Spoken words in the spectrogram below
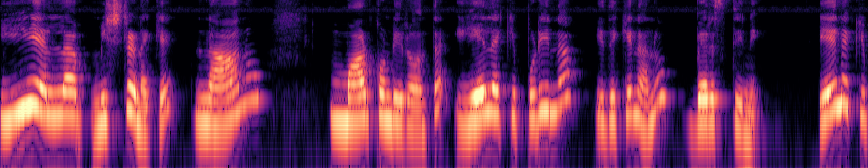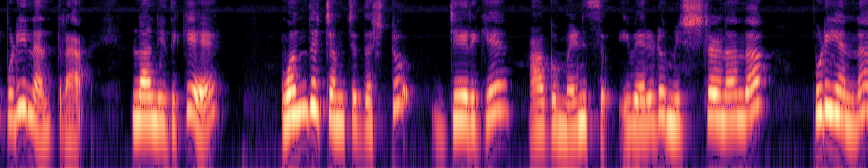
ಈ ಎಲ್ಲ ಮಿಶ್ರಣಕ್ಕೆ ನಾನು ಮಾಡಿಕೊಂಡಿರೋವಂಥ ಏಲಕ್ಕಿ ಪುಡಿನ ಇದಕ್ಕೆ ನಾನು ಬೆರೆಸ್ತೀನಿ. ಏಲಕ್ಕಿ ಪುಡಿ ನಂತರ ನಾನು ಇದಕ್ಕೆ ಒಂದು ಚಮಚದಷ್ಟು ಜೀರಿಗೆ ಹಾಗೂ ಮೆಣಸು ಇವೆರಡು ಮಿಶ್ರಣದ ಪುಡಿಯನ್ನು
